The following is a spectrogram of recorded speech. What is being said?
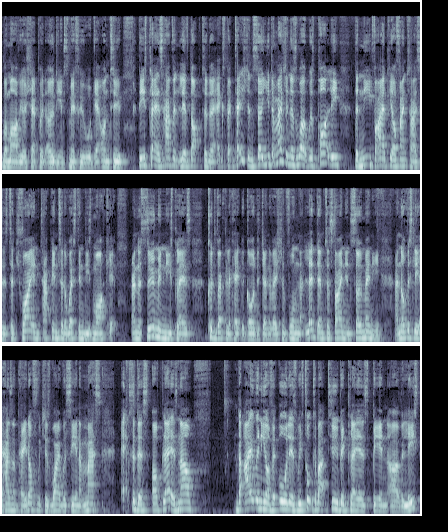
Romario Shepherd, and Smith, who we'll get onto, these players haven't lived up to the expectations. So you'd imagine as well, it was partly the need for IPL franchises to try and tap into the West Indies market and assuming these players could replicate the golden generation form that led them to sign in so many. And obviously, it hasn't paid off, which is why we're seeing a mass exodus of players. Now, the irony of it all is we've talked about two big players being uh, released.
